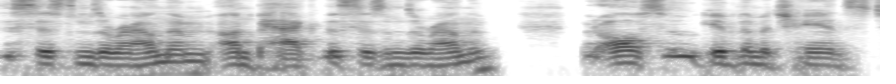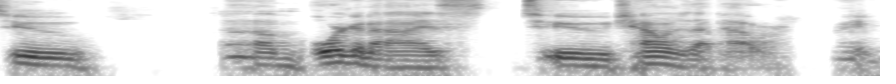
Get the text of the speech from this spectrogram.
the systems around them unpack the systems around them but also give them a chance to um, organize to challenge that power right.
